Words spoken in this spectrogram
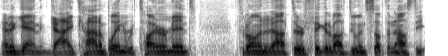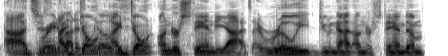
and again, a guy contemplating retirement, throwing it out there, thinking about doing something else. The odds just I don't? I don't understand the odds. I really do not understand them.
